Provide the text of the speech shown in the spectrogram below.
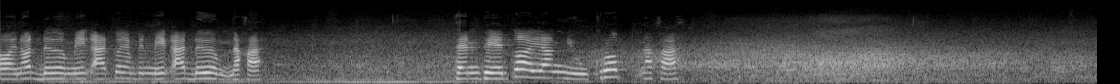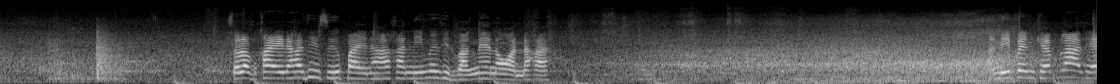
รอยน็อตเดิมเมคอาร์ตก็ยังเป็นเมคอาร์ตเดิมนะคะ แผ่นเพจก็ยังอยู่ครบนะคะ สำหรับใครนะคะที่ซื้อไปนะคะคันนี้ไม่ผิดหวังแน่นอนนะคะ อันนี้เป็นแคปล่าแท้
